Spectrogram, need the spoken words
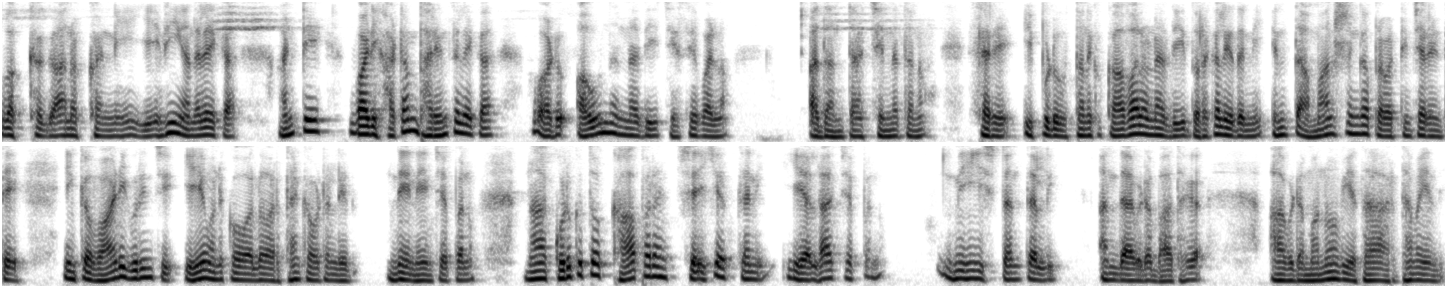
ఒక్కగానొక్కడిని ఏమీ అనలేక అంటే వాడి హఠం భరించలేక వాడు అవునన్నది చేసేవాళ్ళం. అదంతా చిన్నతనం. సరే ఇప్పుడు తనకు కావాలన్నది దొరకలేదని ఎంత అమానుషంగా ప్రవర్తించారంటే ఇంకా వాడి గురించి ఏమనుకోవాలో అర్థం కావటం లేదు. నేనేం చెప్పను? నా కొడుకుతో కాపరం చెయ్యొద్దని ఎలా చెప్పను? నీ ఇష్టం తల్లి అందావిడ బాధగా. ఆవిడ మనోవ్యత అర్థమైంది.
